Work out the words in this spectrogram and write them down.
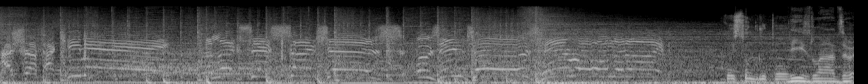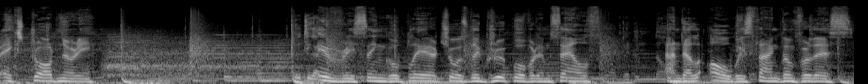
Achraf Hakimi. Alexis Sanchez. Who's hero on the night. These lads are extraordinary. Every single player chose the group over himself, and I'll always thank them for this.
